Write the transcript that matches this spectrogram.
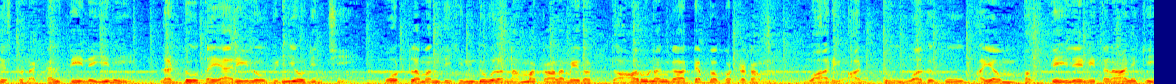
చేస్తున్న కల్తీ నెయ్యిని లడ్డూ తయారీలో వినియోగించి కోట్ల మంది హిందువుల నమ్మకాల మీద దారుణంగా దెబ్బ కొట్టడం వారి అడ్డు అదుపు భయం భక్తి లేనితనానికి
